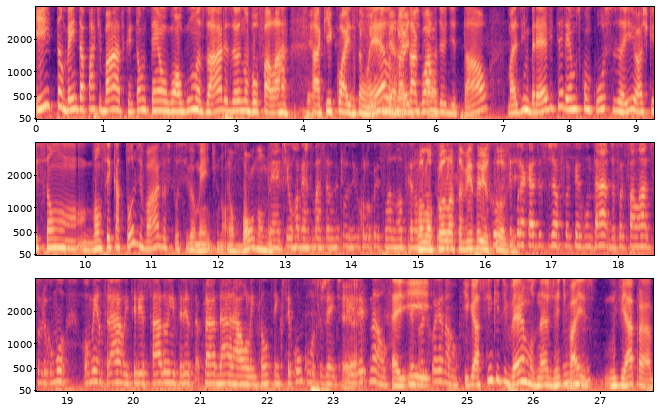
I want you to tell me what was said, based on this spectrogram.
e também da parte básica. Então tem algumas áreas, eu não vou falar é. aqui quais são elas, mas aguardo o edital. Mas em breve teremos concursos aí, eu acho que são vão ser 14 vagas possivelmente. Nossa. É um bom número. É, aqui o Roberto Barcelos, inclusive, colocou isso lá no nosso canal. Colocou lá também no Desculpa YouTube. se por acaso isso já foi perguntado, já foi falado sobre como, como entrar, o interessado ou interessado para dar aula. Então tem que ser concurso, gente. Tem é. jeito não. É, e, tem pra escorrer, não. E assim que tivermos, né, a gente uhum. vai enviar para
